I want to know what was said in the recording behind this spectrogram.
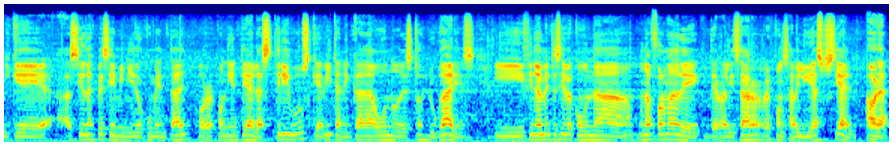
y que ha sido una especie de mini documental correspondiente a las tribus que habitan en cada uno de estos lugares y finalmente sirve como una, una forma de, de realizar responsabilidad social. Ahora,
